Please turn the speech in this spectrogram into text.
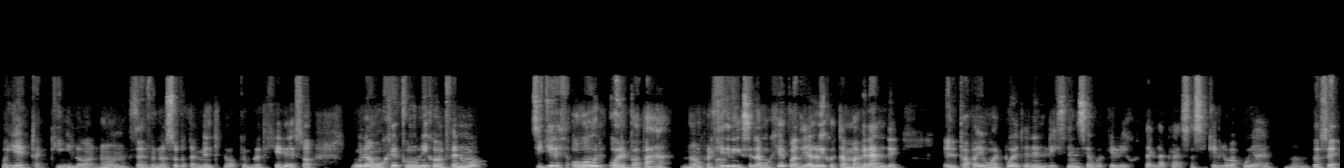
Oye, tranquilo, ¿no? nosotros también tenemos que proteger eso. Una mujer con un hijo enfermo, si quieres, o, el papá, ¿no? ¿Por qué ah. tiene que ser la mujer cuando ya los hijos están más grandes? El papá igual puede tener licencia porque el hijo está en la casa, así que él lo va a cuidar, ¿no? Entonces,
